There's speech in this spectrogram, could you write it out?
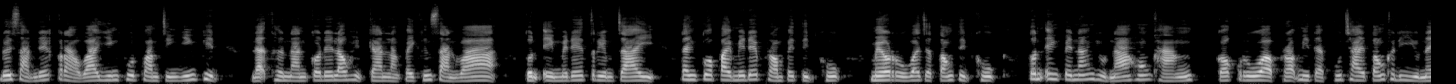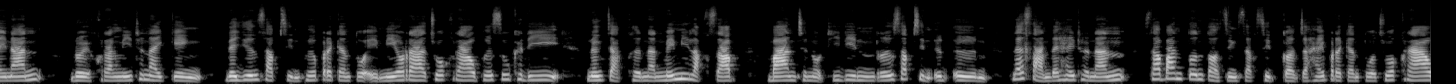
โดยศาลได้กล่าวว่ายิ่งพูดความจริงยิ่งผิด และเธอนั้นก็ได้เล่าเหตุการณ์หลังไปขึ้นศาลว่า ตนเองไม่ได้เตรียมใจ แต่งตัวไปไม่ได้พร้อมไปติดคุก ไม่รู้ว่าจะต้องติดคุก ตนเองไปนั่งอยู่หน้าห้องขัง ก็กลัวเพราะมีแต่ผู้ชายต้องคดีอยู่ในนั้น โดยครั้งนี้ทนายเก่ง ได้ยื่นทรัพย์สินเพื่อประกันตัวเอมิราชั่วคราวเพื่อสู้คดี เนื่องจากเธอนั้นไม่มีหลักทรัพย์บ้านโฉนดที่ดินหรือทรัพย์สินอื่น ๆ และศาลได้ให้เธอนั้นสาบานตนต่อสิ่งศักดิ์สิทธิ์ก่อนจะให้ประกันตัวชั่วคราว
